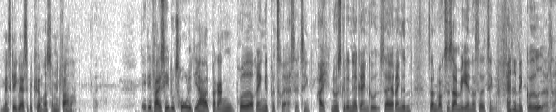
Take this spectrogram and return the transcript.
man skal ikke være så bekymret, som min far var. Det, det er faktisk helt utroligt. Jeg har et par gange prøvet at ringe et par træer, så jeg tænkte, ej, nu skal den her gren gå ud. Så har jeg ringet den, så er den vokset sammen igen, og så har jeg tænkt, hvad fanden er den ikke gået ud, altså.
